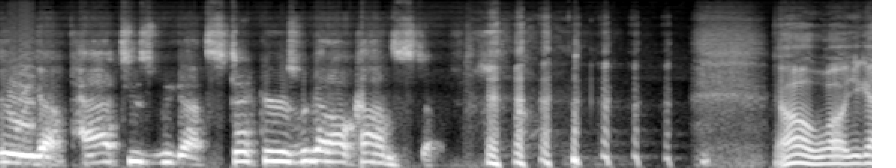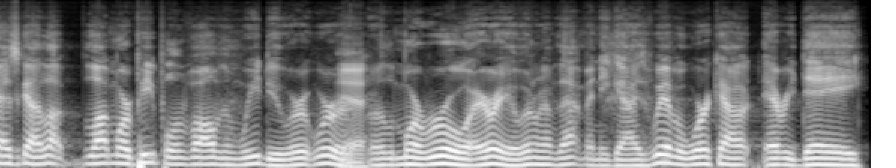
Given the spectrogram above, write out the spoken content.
we got patches, we got stickers, we got all kinds of stuff. Oh well, you guys got a lot, lot more people involved than we do. We're we're Yeah. a more rural area. We don't have that many guys. We have a workout every day,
